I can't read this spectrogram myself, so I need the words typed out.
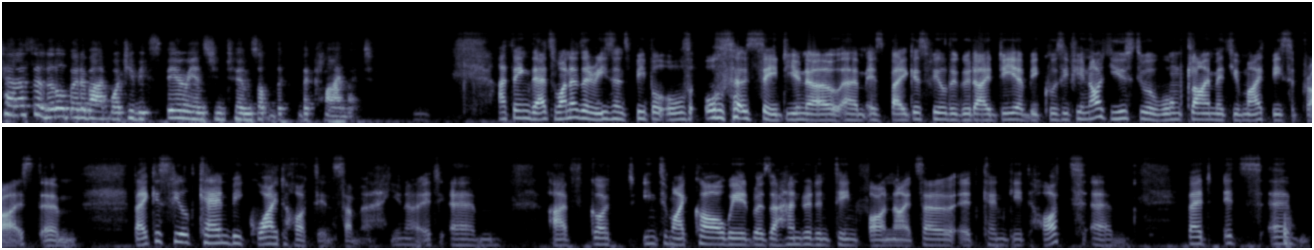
Tell us a little bit about what you've experienced in terms of the, the climate. I think that's one of the reasons people also said, you know, um, is Bakersfield a good idea? Because if you're not used to a warm climate, you might be surprised. Um, Bakersfield can be quite hot in summer. You know, it. Um, I've got into my car where it was 110 Fahrenheit, so it can get hot. Um, but it's um,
